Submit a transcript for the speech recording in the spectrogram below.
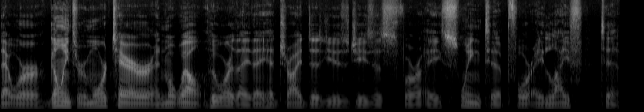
that were going through more terror and more, well, who were they? They had tried to use Jesus for a swing tip, for a life tip.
